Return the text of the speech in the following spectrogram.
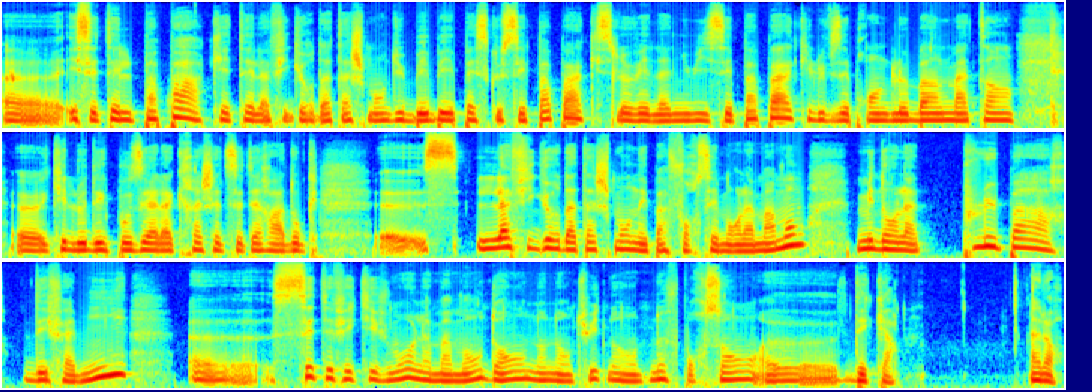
et c'était le papa qui était la figure d'attachement du bébé parce que c'est papa qui se levait la nuit, c'est papa qui lui faisait prendre le bain le matin, qui le déposait à la crèche, etc. Donc la figure d'attachement n'est pas forcément maman, mais dans la plupart des familles, euh, c'est effectivement la maman dans 98-99% euh, des cas. Alors,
